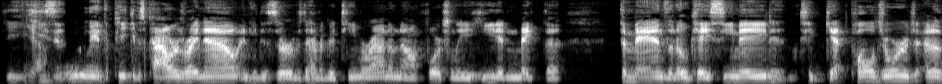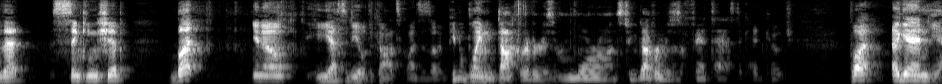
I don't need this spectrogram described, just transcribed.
He, yeah. He's literally at the peak of his powers right now, and he deserves to have a good team around him. Now, unfortunately, he didn't make the demands that OKC made to get Paul George out of that sinking ship. But, you know, he has to deal with the consequences of it. People blaming Doc Rivers are morons, too. Doc Rivers is a fantastic head coach. But again, yeah.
